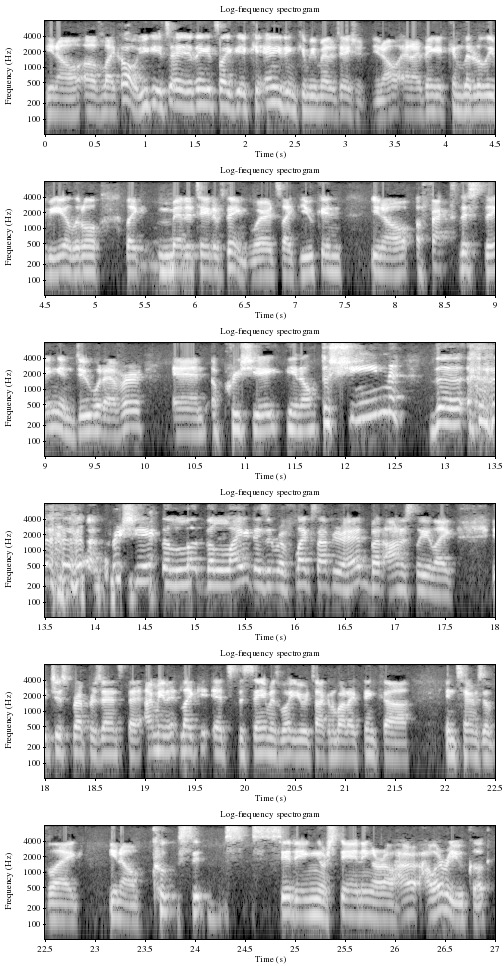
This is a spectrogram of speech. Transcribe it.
you know, of like, oh, you can, I think it's like it can, anything can be meditation, you know, and I think it can literally be a little like meditative thing where it's like you can, you know, affect this thing and do whatever and appreciate, you know, the sheen, the appreciate the the light as it reflects off your head. But honestly, like it just represents that. I mean, it, like it's the same as what you were talking about. I think uh, in terms of like you know, cook sit, sitting or standing or how, however you cook,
